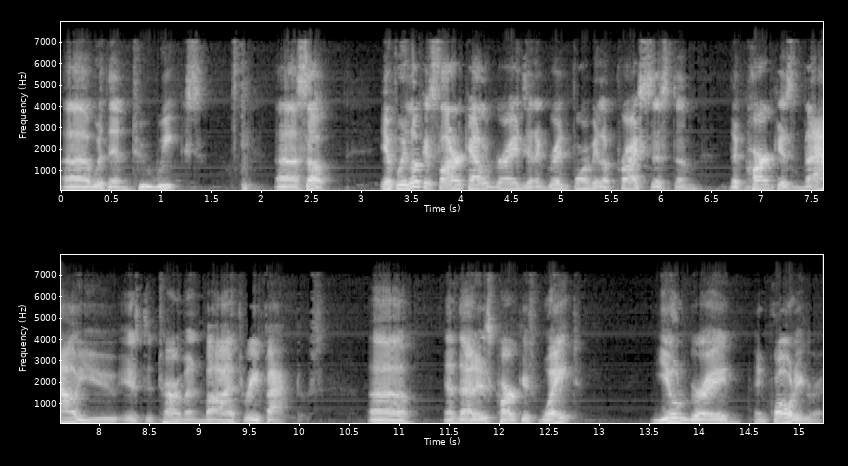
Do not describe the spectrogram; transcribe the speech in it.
uh, within two weeks. Uh, so if we look at slaughter cattle grades in a grid formula price system, the carcass value is determined by three factors, uh, and that is carcass weight, yield grade, and quality grade.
